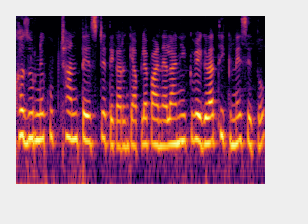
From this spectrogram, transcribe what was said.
खजूरने खूप छान टेस्ट येते कारण की आपल्या पाण्याला आणि एक वेगळा थिकनेस येतो.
